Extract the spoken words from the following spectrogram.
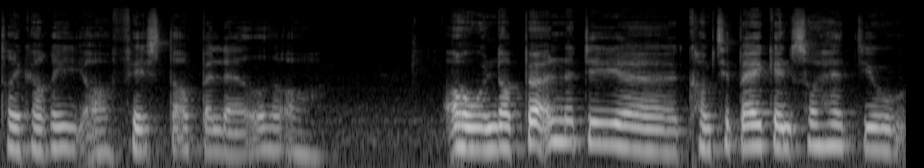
drikkeri og fester og ballade. Og, og når børnene de, øh, kom tilbage igen, så havde de jo,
